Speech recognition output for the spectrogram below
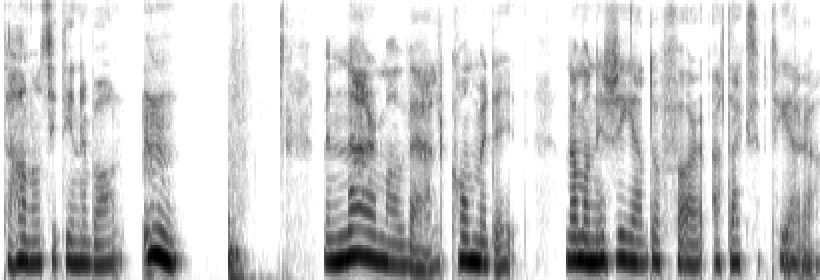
Ta hand om sitt innebarn. Men när man väl kommer dit när man är redo för att acceptera.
